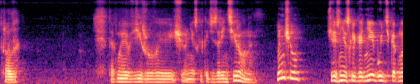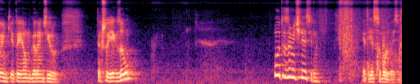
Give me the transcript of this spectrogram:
Правда? Так, ну я вижу, вы еще несколько дезориентированы. Ну ничего, через несколько дней будете как новенькие, это я вам гарантирую. Так что, я их зову? Вот и замечательно. Это я с собой возьму.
